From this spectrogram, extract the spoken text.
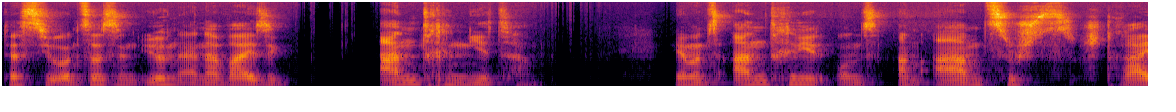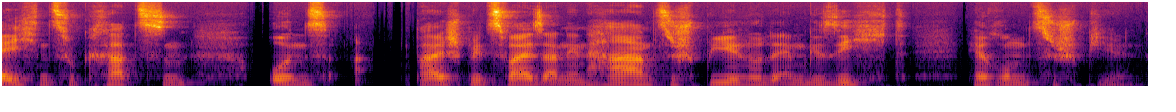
dass wir uns das in irgendeiner Weise antrainiert haben. Wir haben uns antrainiert, uns am Arm zu streichen, zu kratzen, uns beispielsweise an den Haaren zu spielen oder im Gesicht herumzuspielen.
